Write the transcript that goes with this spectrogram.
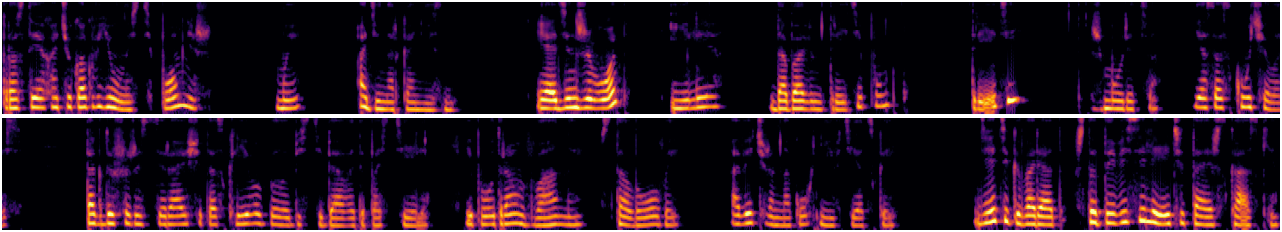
Просто я хочу как в юности, помнишь? Мы — один организм. И один живот? Или Добавим третий пункт. Третий? Жмурится. Я соскучилась. Так душераздирающе тоскливо было без тебя в этой постели. И по утрам в ванной, в столовой, а вечером на кухне и в детской. Дети говорят, что ты веселее читаешь сказки.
